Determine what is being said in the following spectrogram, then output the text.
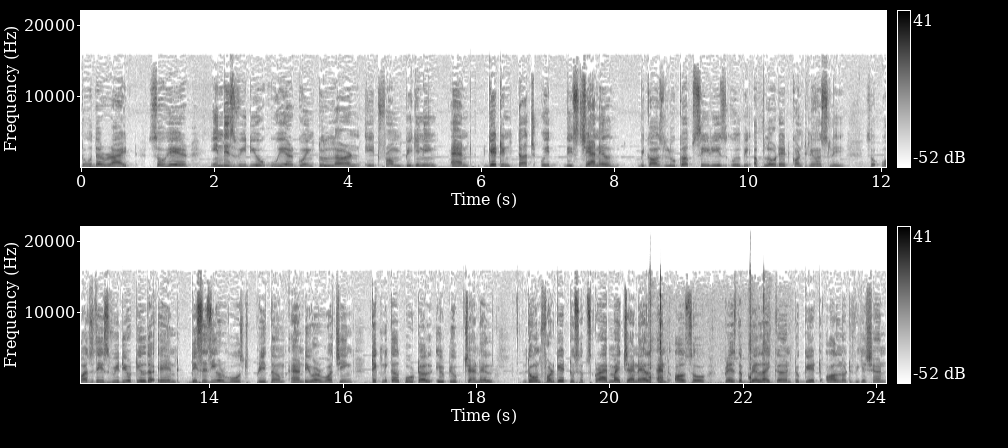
to the right. So here in this video we are going to learn it from beginning and get in touch with this channel because lookup series will be uploaded continuously. So watch this video till the end. This is your host Pritam and you are watching Technical Portal YouTube channel. Don't forget to subscribe my channel and also press the bell icon to get all notification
